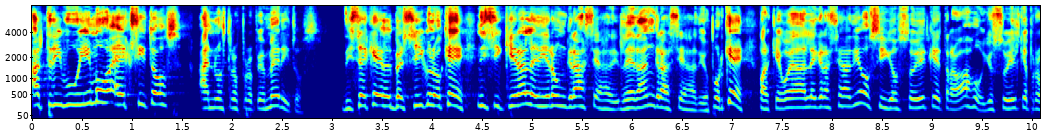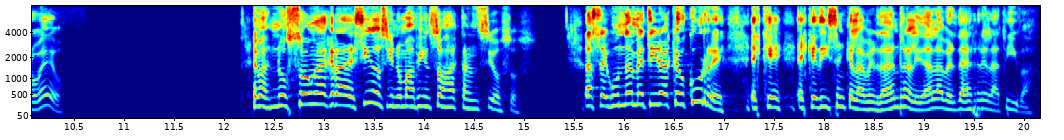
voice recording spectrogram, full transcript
atribuimos éxitos a nuestros propios méritos. Dice que el versículo que ni siquiera le dieron gracias, le dan gracias a Dios. ¿Por qué? ¿Para qué voy a darle gracias a Dios si yo soy el que trabajo, yo soy el que proveo? Además, no son agradecidos, sino más bien son jactanciosos. La segunda mentira que ocurre es que, es que dicen que la verdad en realidad la verdad es relativa.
